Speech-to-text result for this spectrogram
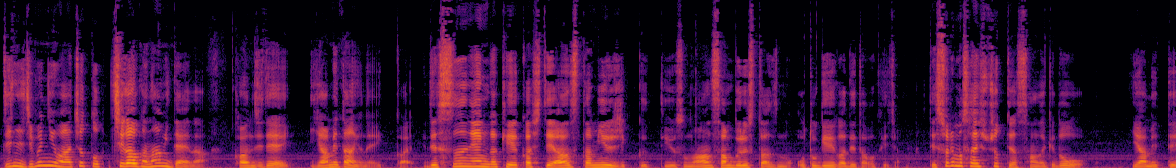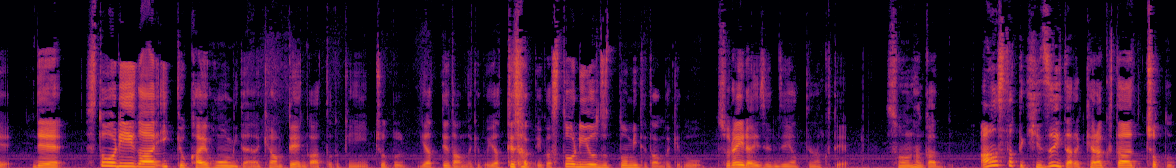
全然自分にはちょっと違うかなみたいな感じでやめたんよね一回。で数年が経過してアンスタミュージックっていうそのアンサンブルスターズの音ゲーが出たわけじゃん。でそれも最初ちょっとやってたんだけどやめて。でストーリーが一挙解放みたいなキャンペーンがあった時にちょっとやってたんだけどやってたっていうかストーリーをずっと見てたんだけどそれ以来全然やってなくて。そのなんかアンスタって気づいたらキャラクターちょっと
